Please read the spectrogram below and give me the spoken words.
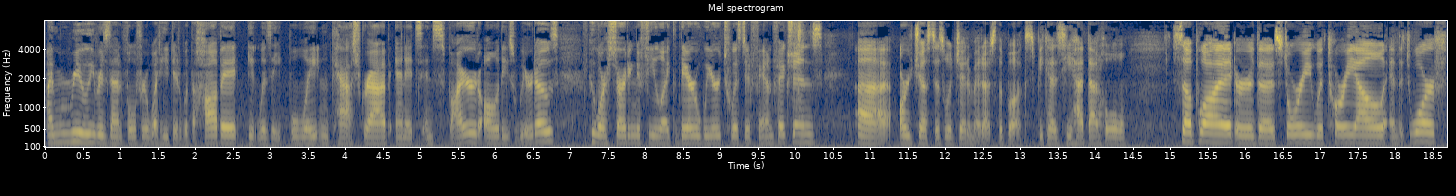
I'm really resentful for what he did with The Hobbit. It was a blatant cash grab, and it's inspired all of these weirdos who are starting to feel like their weird, twisted fan fictions uh, are just as legitimate as the books because he had that whole subplot or the story with Tauriel and the dwarf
